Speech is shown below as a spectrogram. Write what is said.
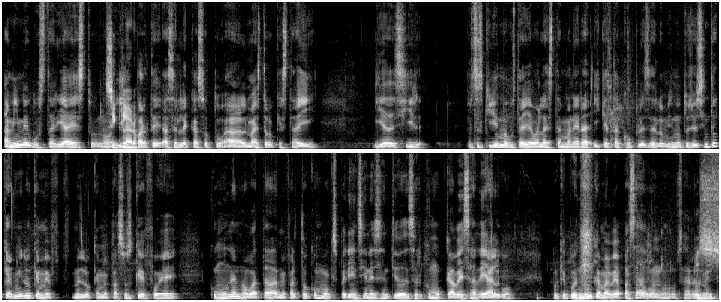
a mí me gustaría esto, ¿no? Sí, y claro. aparte, hacerle caso a tu- al maestro que está ahí y a decir, pues es que yo me gustaría llevarla de esta manera y que te acoples de lo mismo. Entonces yo siento que a mí lo que me, me- lo que me pasó es que fue como una novatada, me faltó como experiencia en ese sentido de ser como cabeza de algo, porque pues nunca me había pasado, ¿no? O sea, Pues, realmente.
